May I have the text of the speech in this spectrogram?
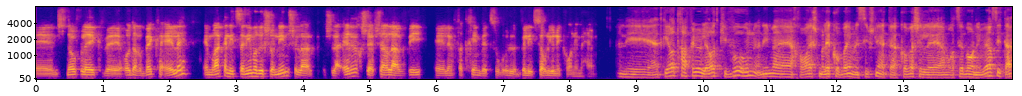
וסנופלייק ועוד הרבה כאלה, הם רק הניצנים הראשונים של, ה, של הערך שאפשר להביא אה, למפתחים בצור, וליצור יוניקורנים מהם. אני אאתגר אותך אפילו לעוד כיוון, אני מאחורי יש מלא כובעים, אני אשים שנייה את הכובע של אה, המרצה באוניברסיטה,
